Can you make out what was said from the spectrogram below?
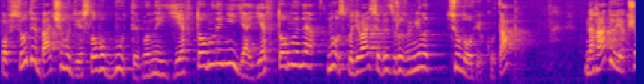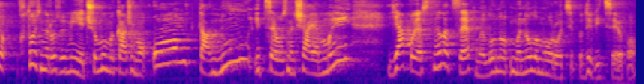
повсюди бачимо дієслово бути. Вони є втомлені, я є втомлена. Ну, сподіваюся, ви зрозуміли цю логіку, так? Нагадую, якщо хтось не розуміє, чому ми кажемо он та ну, і це означає ми, я пояснила це в минулому- уроці. Подивіться його.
